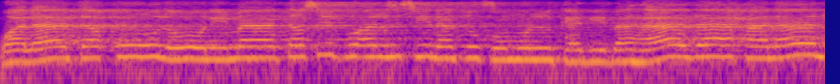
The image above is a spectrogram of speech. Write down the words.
ولا تقولوا لما تصف ألسنتكم الكذب هذا حلال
